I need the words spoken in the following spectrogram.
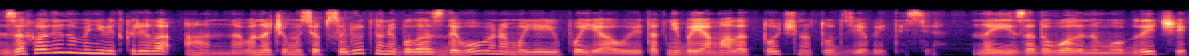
За хвилину мені відкрила Анна. Вона чомусь абсолютно не була здивована моєю появою, так ніби я мала точно тут з'явитися. На її задоволеному обличчі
